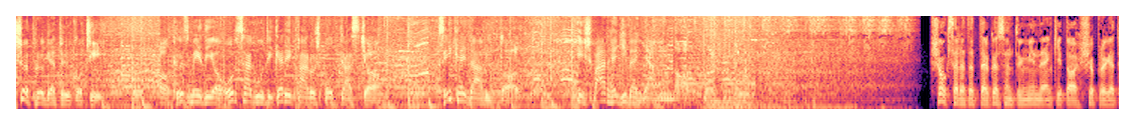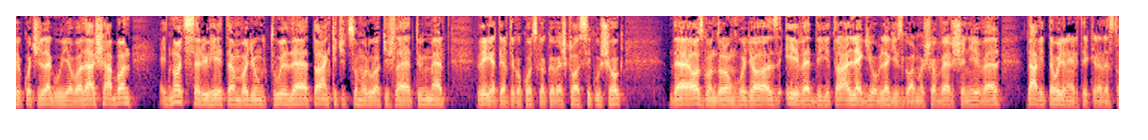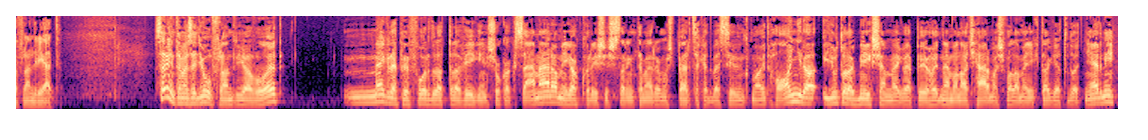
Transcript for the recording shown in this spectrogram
Söprögető kocsi. A Közmédia országúti kerékpáros podcastja Székely Dáviddal és Várhegyi Benyáminnal. Sok szeretettel köszöntünk mindenkit a Söprögető kocsi legújabb adásában. Egy nagyszerű héten vagyunk túl, de talán kicsit szomorúak is lehetünk, mert véget értek a kockaköves klasszikusok, de azt gondolom, hogy az év eddigi talán legjobb, legizgalmasabb versenyével. Dávid, te hogyan értékeled ezt a Flandriát? Szerintem ez egy jó Flandria volt, meglepő fordulattal a végén sokak számára, még akkor is, és szerintem erről most perceket beszélünk majd, ha annyira így utólag mégsem meglepő, hogy nem a nagy hármas valamelyik tagja tudott nyerni.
